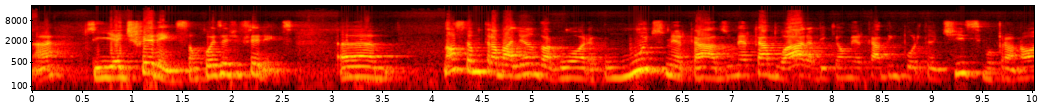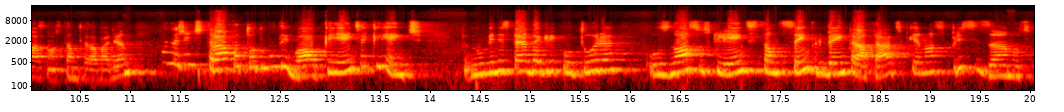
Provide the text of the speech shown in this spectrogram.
né? que é diferente, são coisas diferentes. Nós estamos trabalhando agora com muitos mercados, o mercado árabe, que é um mercado importantíssimo para nós, nós estamos trabalhando, mas a gente trata todo mundo igual, cliente é cliente. No Ministério da Agricultura, os nossos clientes são sempre bem tratados, porque nós precisamos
